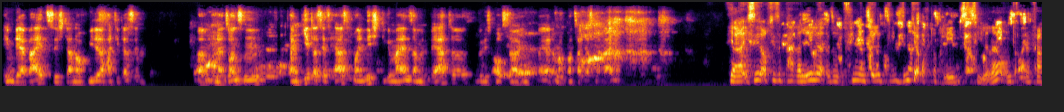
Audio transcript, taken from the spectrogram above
in der Weitsicht dann auch wieder, hat die da Sinn? Ähm, und ansonsten tangiert das jetzt erstmal nicht die gemeinsamen Werte, würde ich auch sagen, naja, dann macht man es halt erstmal alleine. Ja, ich sehe auch diese Parallele, also finanzielle Ziele sind ja oft auch Lebensziele, ne? Und einfach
